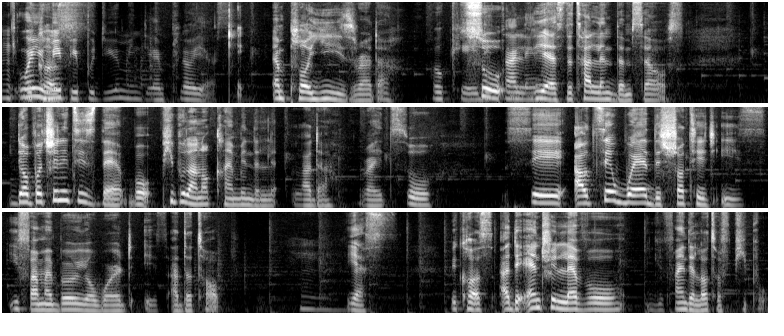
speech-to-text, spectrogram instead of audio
Mm, when because you mean people, do you mean the employers? Employees, rather. Okay. So the yes, the talent themselves. The opportunity is there, but people are not climbing the ladder, right? So, say I would say where the shortage is, if I might borrow your word, is at the top. Hmm. Yes, because at the entry level, you find a lot of people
